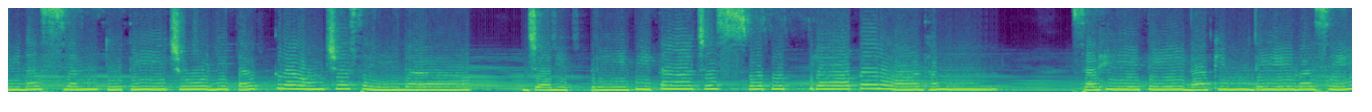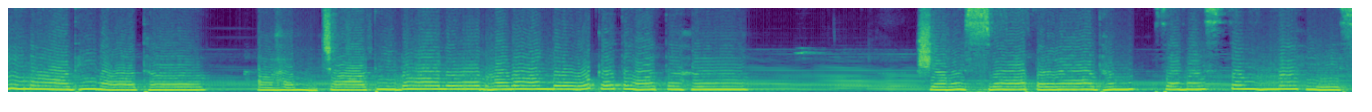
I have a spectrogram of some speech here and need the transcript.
विनश्यन्तु ते चूर्णितक्रौञ्चशैला जनित्री पिता च स्वपुत्रापराधम् सहेतेन किं देवसेनाधिनाथ अहं चातिबालो भवान् लोकतातः क्षमस्वापराधं समस्तं महेश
